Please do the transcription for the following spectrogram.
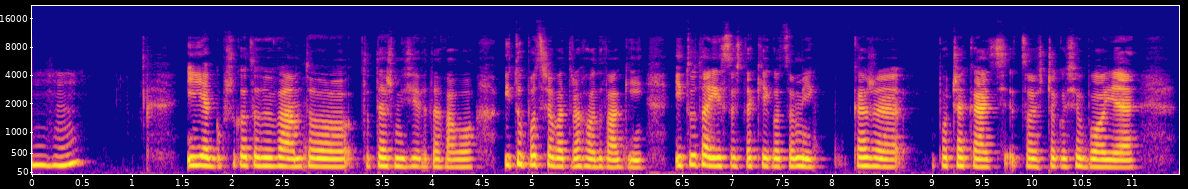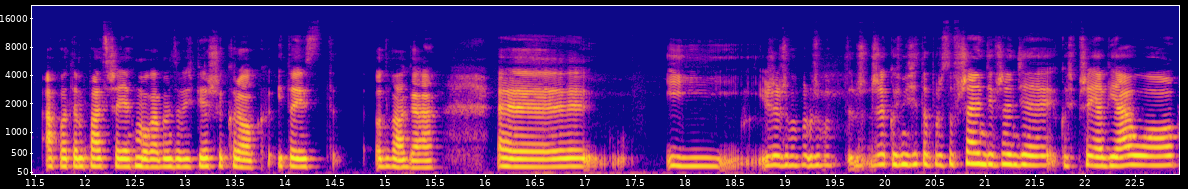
Mhm. i jak go przygotowywałam, to, to też mi się wydawało i tu potrzeba trochę odwagi i tutaj jest coś takiego, co mi każe poczekać, coś czego się boję, a potem patrzę, jak mogłabym zrobić pierwszy krok i to jest odwaga. Eee, I że, że, że, że jakoś mi się to po prostu wszędzie, wszędzie jakoś przejawiało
